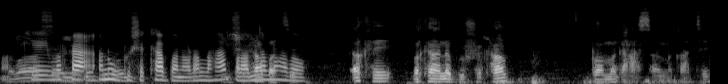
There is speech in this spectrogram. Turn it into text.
marka anugu bulsha kaab baan odhan lahaa bal adna Bulsho kaab mahado okay markaana bulsho kaab baa magacaasaan qaatay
